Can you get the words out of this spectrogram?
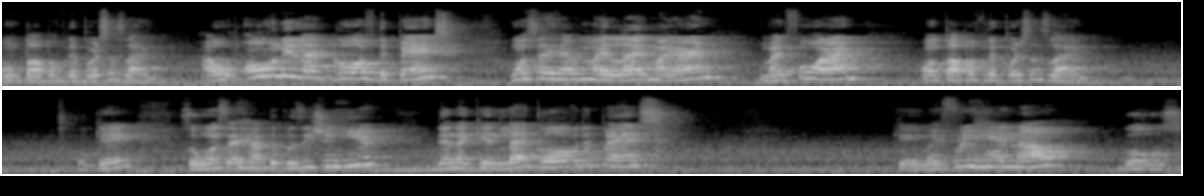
on top of the person's leg. I will only let go of the pants once I have my leg, my arm, my forearm on top of the person's leg. Okay? So once I have the position here, then I can let go of the pants. Okay, my free hand now goes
